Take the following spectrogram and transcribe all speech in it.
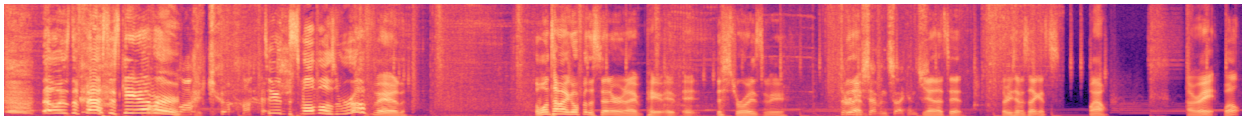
that was the fastest game ever, Oh my god. dude. The small ball is rough, man. The one time I go for the center and I pay, it, it destroys me. 37 seconds. Yeah, that's it. 37 seconds. Wow. All right. Well,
